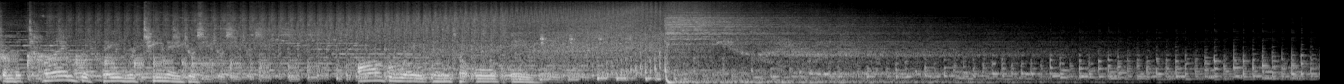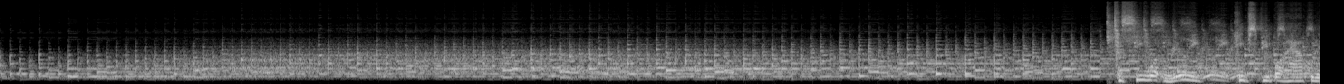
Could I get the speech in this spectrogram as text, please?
from the time that they were teenagers all the way into old age. To see what really keeps people happy,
